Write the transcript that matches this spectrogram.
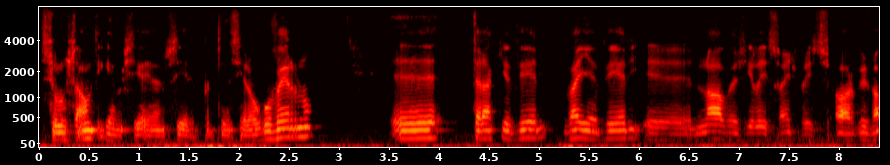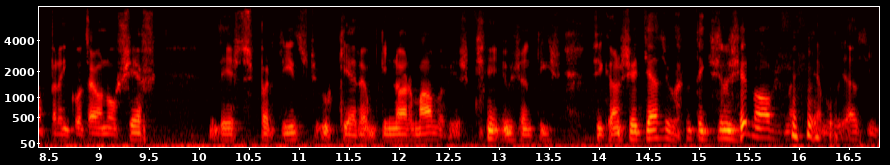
solução, digamos, de ser, pertencer ao governo, uh, terá que haver, vai haver uh, novas eleições para estes órgãos, não, para encontrar um novo chefe destes partidos, o que era um bocadinho normal, uma vez que os antigos ficaram chateados, agora tem que se eleger novos, não é? É uma coisa assim.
